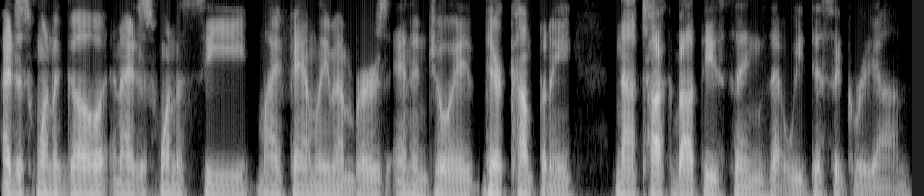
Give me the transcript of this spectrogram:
I just want to go and I just want to see my family members and enjoy their company, not talk about these things that we disagree on.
